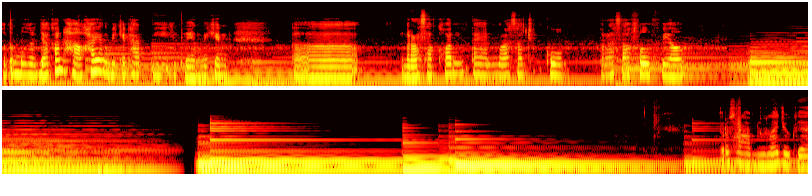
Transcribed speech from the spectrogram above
untuk mengerjakan hal-hal yang bikin happy gitu yang bikin uh, merasa konten merasa cukup merasa fulfill alhamdulillah juga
